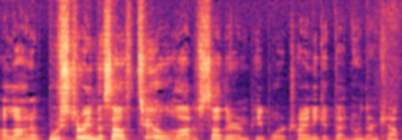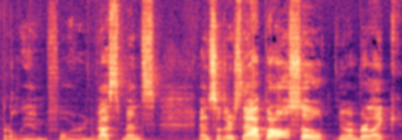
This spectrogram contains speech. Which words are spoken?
a lot of boostering the South too. A lot of Southern people were trying to get that Northern capital in for investments and so there's that. But also remember, like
